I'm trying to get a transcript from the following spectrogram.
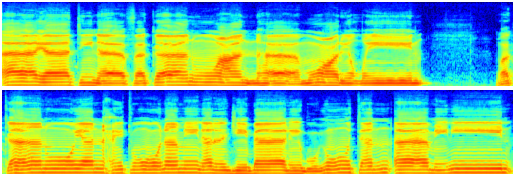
آيَاتِنَا فَكَانُوا عَنْهَا مُعْرِضِينَ وَكَانُوا يَنْحِتُونَ مِنَ الْجِبَالِ بُيُوتًا آمِنِينَ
